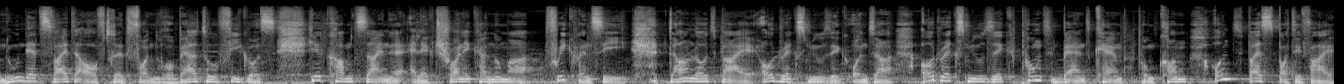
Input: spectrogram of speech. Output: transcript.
Nun der zweite Auftritt von Roberto Figus. Hier kommt seine Electronica-Nummer Frequency. Download bei Odrex Music unter odrexmusic.bandcamp.com und bei Spotify.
